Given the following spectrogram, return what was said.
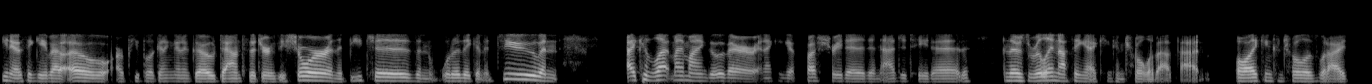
you know, thinking about, oh, are people going to go down to the Jersey Shore and the beaches and what are they going to do? And I can let my mind go there and I can get frustrated and agitated. And there's really nothing I can control about that. All I can control is what I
